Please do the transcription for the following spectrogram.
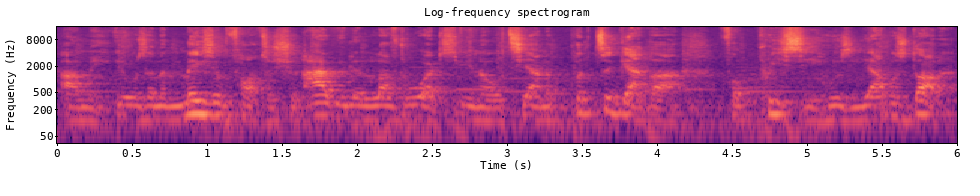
I mean, it was an amazing photo shoot. I really loved what, you know, Tiannah put together for Prissy, who's Iyabo's daughter.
